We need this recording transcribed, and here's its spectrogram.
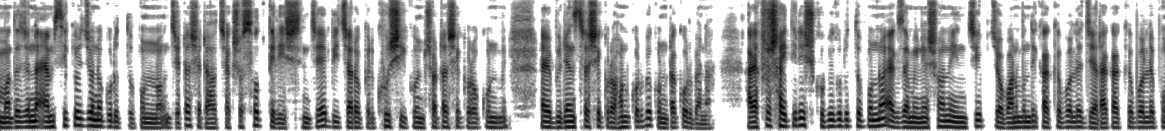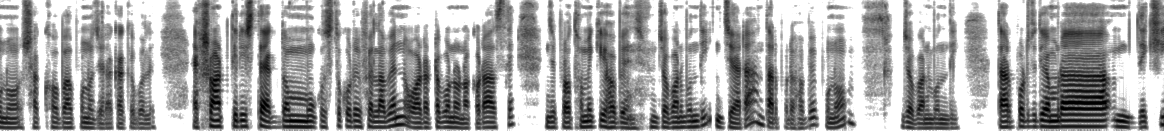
আমাদের জন্য এমসিকিউর জন্য গুরুত্বপূর্ণ যেটা সেটা হচ্ছে ১৩৬ যে বিচারকের খুশি কোন শটা সে কোন এভিডেন্সটা সে গ্রহণ করবে কোনটা করবে না। আর ১৩৭ খুবই গুরুত্বপূর্ণ এক্সামিনেশন ইন চিফ জবানবন্দি কাকে বলে, জেরা কাকে বলে, পুনঃ সাক্ষ্য বা পুনঃজেরা কাকে বলে। ১৩৮ টা একদম মুখস্থ করে ফেলাবেন অর্ডারটা বর্ণনা করা আছে যে প্রথমে কি হবে জবানবন্দি, জেরা তারপরে হবে পুনঃ জবানবন্দি। তারপর যদি আমরা দেখি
